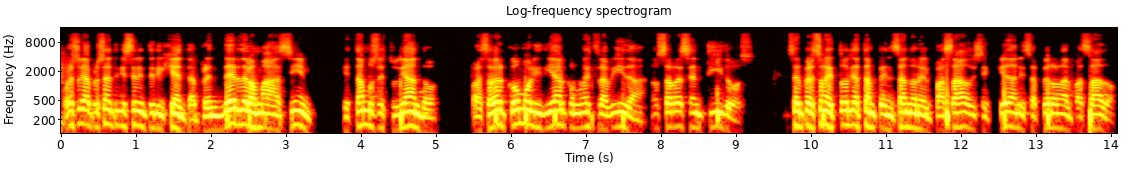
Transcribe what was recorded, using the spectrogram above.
Por eso la persona tiene que ser inteligente, aprender de los maasim que estamos estudiando para saber cómo lidiar con nuestra vida, no ser resentidos, ser personas que todo el día están pensando en el pasado y se quedan y se aferran al pasado.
